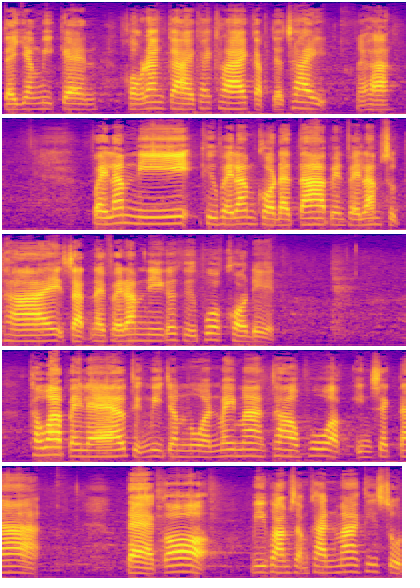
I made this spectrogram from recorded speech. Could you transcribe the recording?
แต่ยังมีแกนของร่างกายคล้าย ๆ กับจะใช่นะคะไฟลัมนี้คือไฟลัมคอร์ดาต้าเป็นไฟลัมสุดท้าย สัตว์ในไฟลัมนี้ก็คือพวกคอเดตถ้าว่าไปแล้วถึงมีจำนวนไม่มากเท่าพวกอินเซกตาแต่ก็ มีความสำคัญมากที่สุด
